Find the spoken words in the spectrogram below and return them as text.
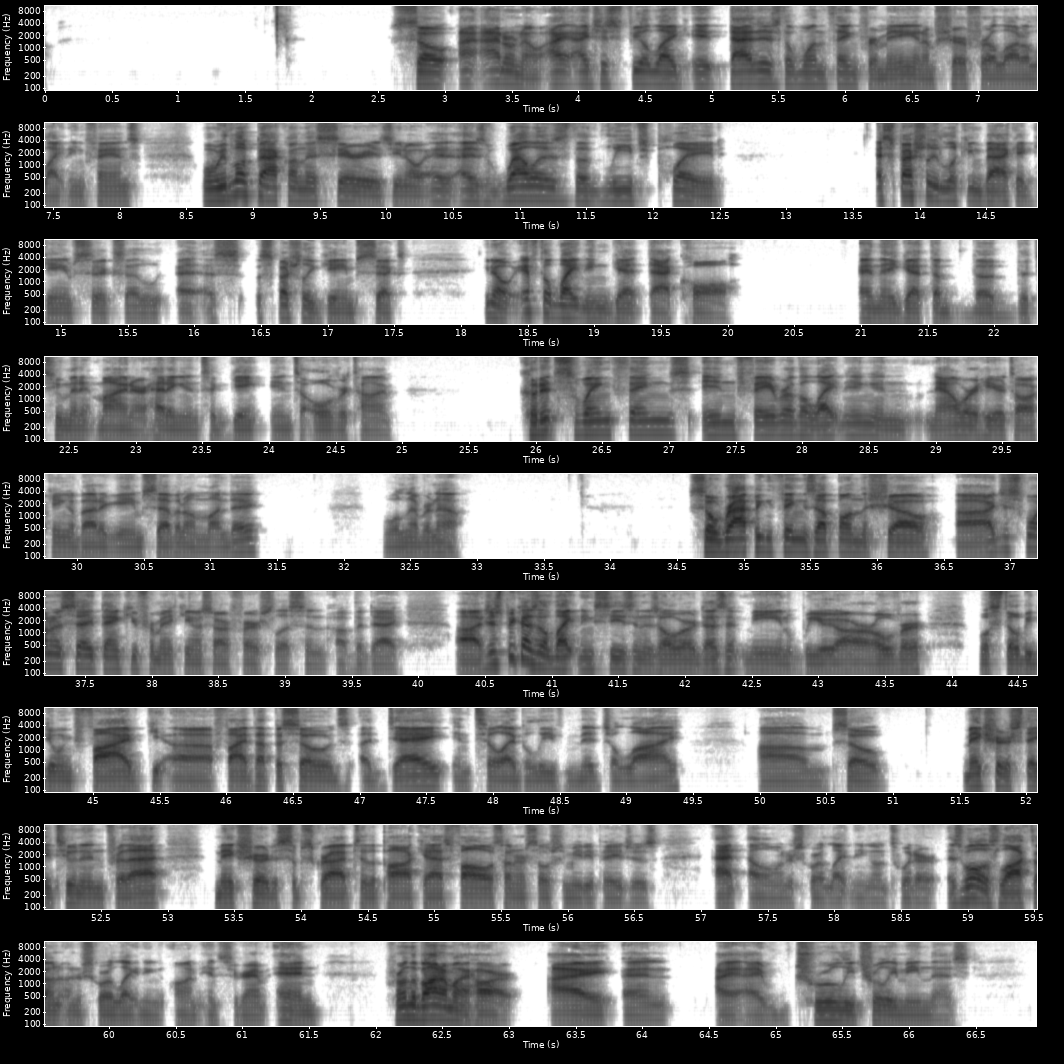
So I, I don't know. I, I just feel like it that is the one thing for me, and I'm sure for a lot of Lightning fans. When we look back on this series, you know, as, as well as the Leafs played, especially looking back at game six, especially game six, you know, if the Lightning get that call and they get the the the two minute minor heading into game into overtime, could it swing things in favor of the Lightning? And now we're here talking about a game seven on Monday. We'll never know. So, wrapping things up on the show, uh, I just want to say thank you for making us our first listen of the day. Uh, just because the lightning season is over doesn't mean we are over. We'll still be doing five uh, five episodes a day until I believe mid July. Um, so, make sure to stay tuned in for that. Make sure to subscribe to the podcast. Follow us on our social media pages at LO underscore lightning on Twitter, as well as locked on underscore lightning on Instagram. And from the bottom of my heart, I and I, I truly, truly mean this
